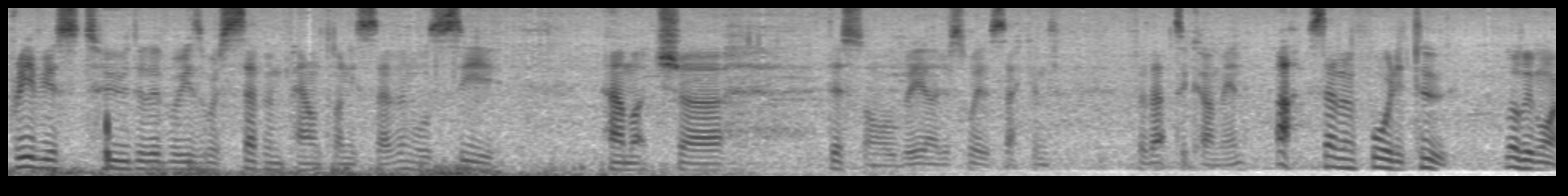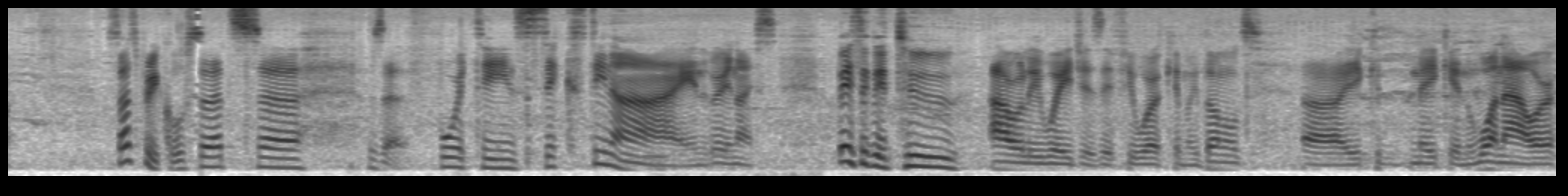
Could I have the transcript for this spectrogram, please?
previous two deliveries were £7.27. We'll see how much uh, this one will be. I'll just wait a second for that to come in. Ah, 7.42, a little bit more. So that's pretty cool. So that's, uh, was that, 14.69, very nice. Basically two hourly wages if you work at McDonald's. Uh, you could make in one hour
